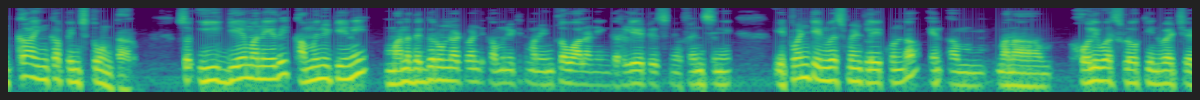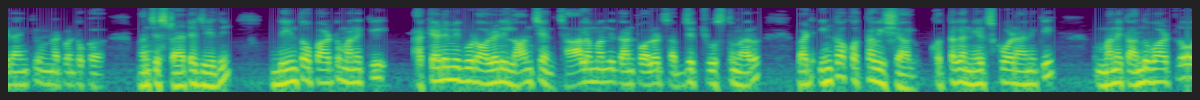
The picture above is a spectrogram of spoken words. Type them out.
ఇంకా ఇంకా పెంచుతూ ఉంటారు. సో ఈ గేమ్ అనేది కమ్యూనిటీని మన దగ్గర ఉన్నటువంటి కమ్యూనిటీని మన ఇంట్లో వాళ్ళని ఇంకా రిలేటివ్స్ని ఫ్రెండ్స్ని ఎటువంటి ఇన్వెస్ట్మెంట్ లేకుండా మన హోలీవర్స్లోకి ఇన్వైట్ చేయడానికి ఉన్నటువంటి ఒక మంచి స్ట్రాటజీ ఇది. దీంతో పాటు మనకి అకాడమీ కూడా ఆల్రెడీ లాంచ్ అయింది. చాలామంది దాంట్లో ఆల్రెడీ సబ్జెక్ట్ చూస్తున్నారు. బట్ ఇంకా కొత్త విషయాలు కొత్తగా నేర్చుకోవడానికి మనకి అందుబాటులో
